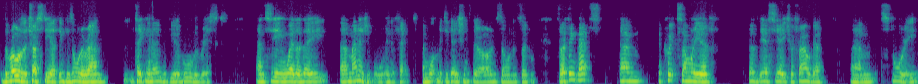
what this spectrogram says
the role of the trustee, I think, is all around taking an overview of all the risks and seeing whether they are manageable in effect and what mitigations there are and so on and so forth. So I think that's um, a quick summary of, of the SCA Trafalgar um, story.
